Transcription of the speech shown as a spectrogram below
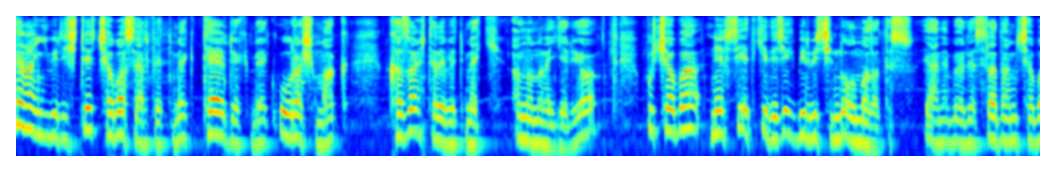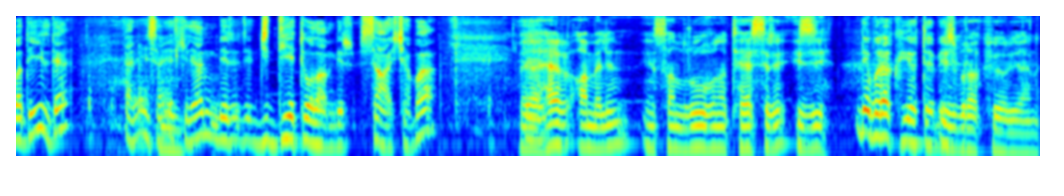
herhangi bir işte çaba sarf etmek, ter dökmek, uğraşmak, kazanç talep etmek anlamına geliyor. Bu çaba nefsi etki edecek bir biçimde olmalıdır. Yani böyle sıradan bir çaba değil de yani insan Hı. etkileyen bir ciddiyeti olan bir sahi çaba Veya Evet. her amelin insan ruhuna tesiri, izi, de bırakıyor tabii. iz bırakıyor yani.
